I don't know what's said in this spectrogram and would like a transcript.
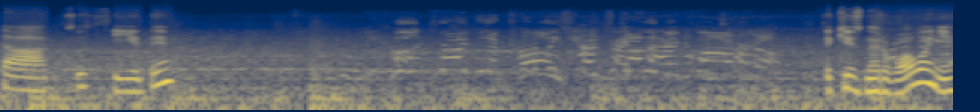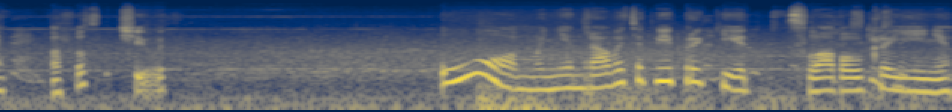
Так, сусіди. Такі знервовані. А що случилось? О, мені нравиться твій прикид. Слава Україні.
